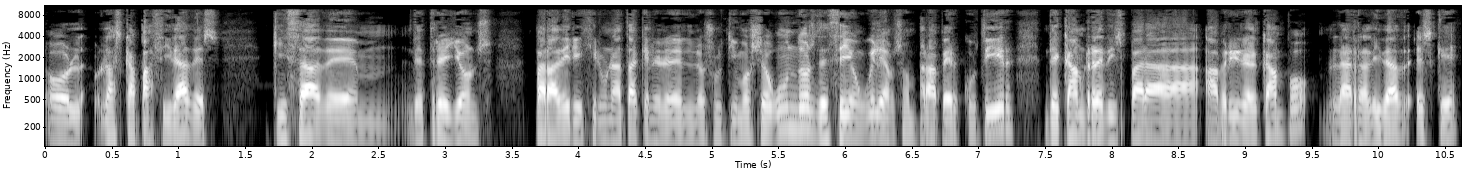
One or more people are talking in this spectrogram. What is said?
o las capacidades quizá de, de Trey Jones para dirigir un ataque en, los últimos segundos, de Zion Williamson para percutir, de Cam Reddish para abrir el campo. La realidad es que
